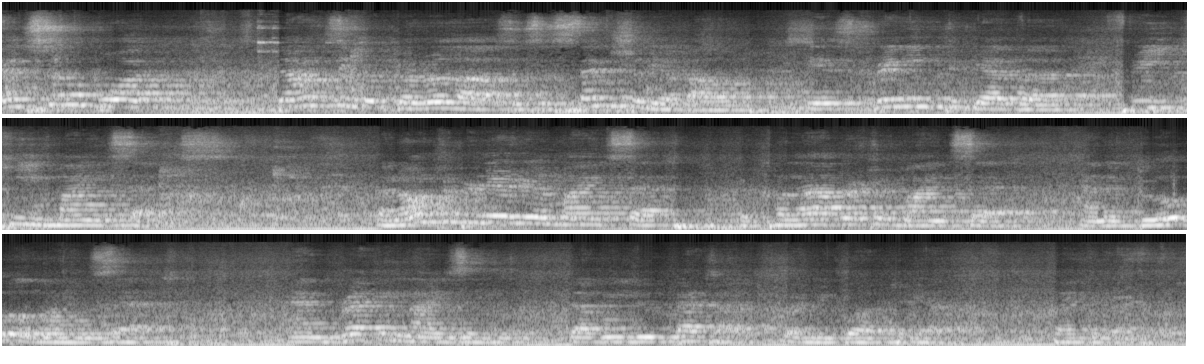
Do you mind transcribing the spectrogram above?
And so what Dancing with Gorillas is essentially about is bringing together three key mindsets. An entrepreneurial mindset, a collaborative mindset, and a global mindset and recognizing that we do better when we work together. Thank you very much.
